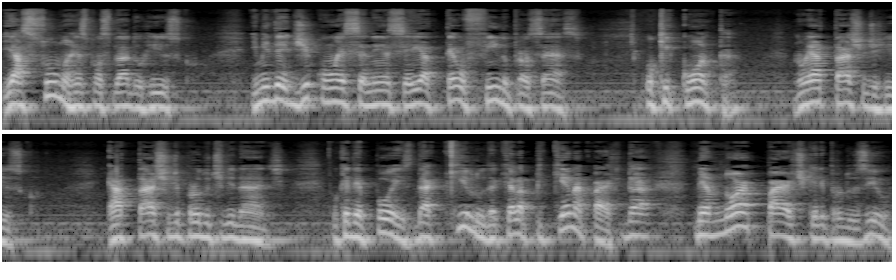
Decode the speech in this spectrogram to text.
e assumo a responsabilidade do risco e me dedico com excelência aí até o fim do processo, o que conta não é a taxa de risco, é a taxa de produtividade. Porque depois daquilo, daquela pequena parte, da menor parte que ele produziu,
